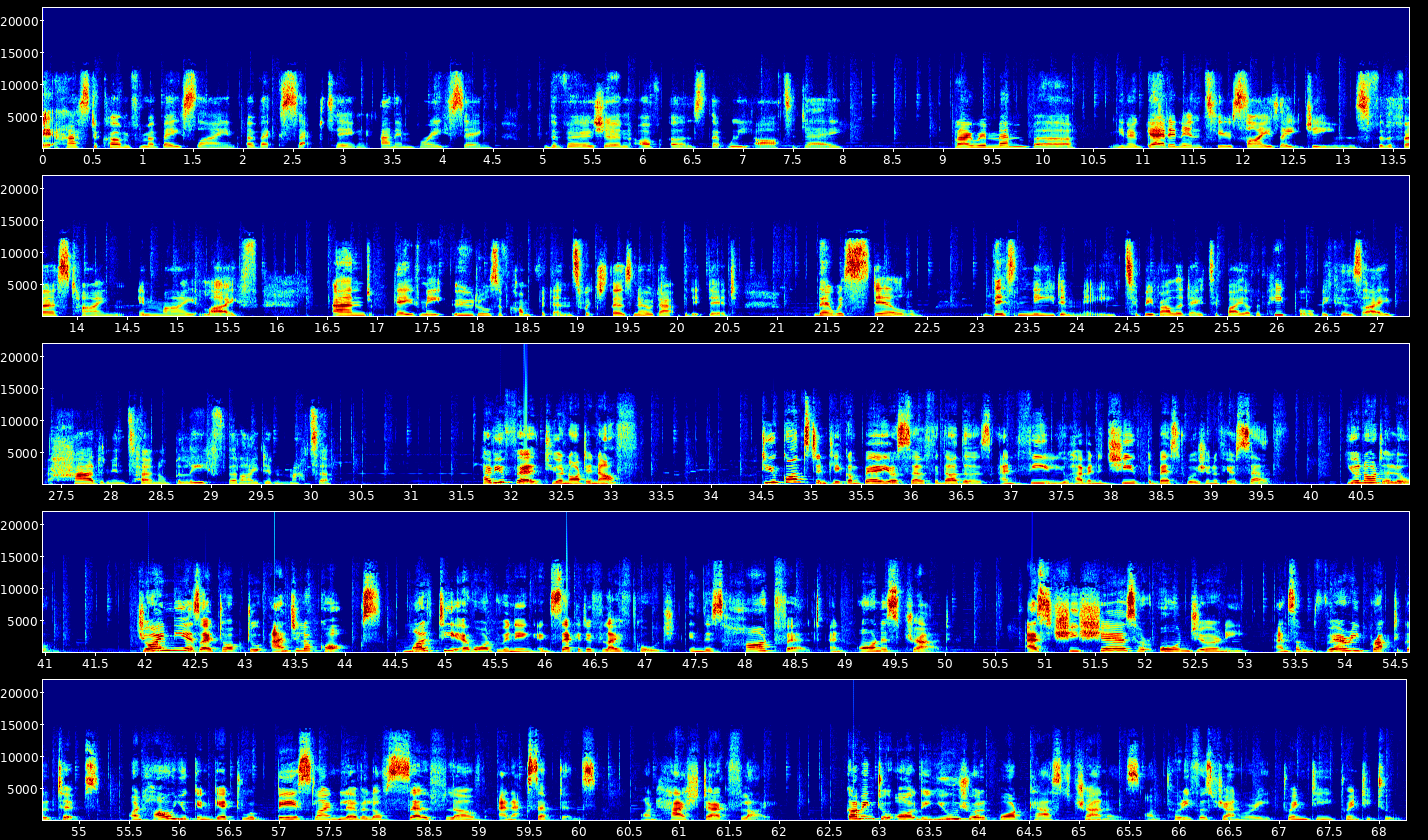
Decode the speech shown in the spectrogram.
it has to come from a baseline of accepting and embracing the version of us that we are today. But I remember, you know, getting into size 8 jeans for the first time in my life and gave me oodles of confidence, which there's no doubt that it did. There was still this need in me to be validated by other people because I had an internal belief that I didn't matter. Have you felt you're not enough? Do you constantly compare yourself with others and feel you haven't achieved the best version of yourself? You're not alone. Join me as I talk to Angela Cox, multi award winning executive life coach, in this heartfelt and honest chat as she shares her own journey and some very practical tips on how you can get to a baseline level of self love and acceptance on hashtag fly. Coming to all the usual podcast channels on 31st January 2022.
